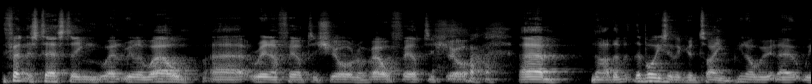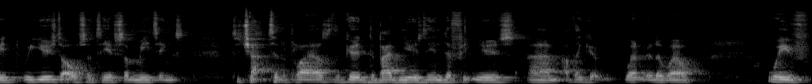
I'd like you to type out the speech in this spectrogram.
the fitness testing went really well. Uh, Rayner failed to show, Ravel failed to show. um, no, the, the boys had a good time. You know, we went out, we, we used it also to have some meetings to chat to the players, the good, the bad news, the indifferent news. Um, I think it went really well. We've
